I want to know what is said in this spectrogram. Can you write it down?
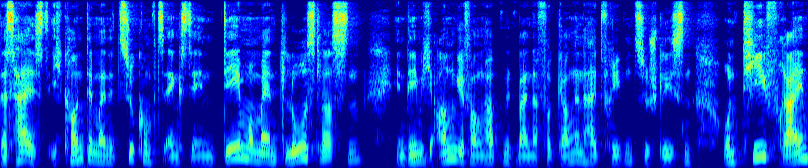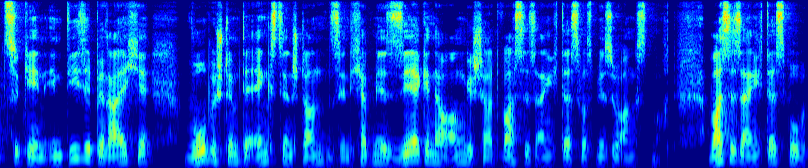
Das heißt, ich konnte meine Zukunftsängste in dem Moment loslassen, in dem ich angefangen habe, mit meiner Vergangenheit Frieden zu schließen und tief reinzugehen in diese Bereiche, wo bestimmte Ängste entstanden sind. Ich habe mir sehr genau angeschaut, was ist eigentlich das, was mir so Angst macht? Was ist eigentlich das, wo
